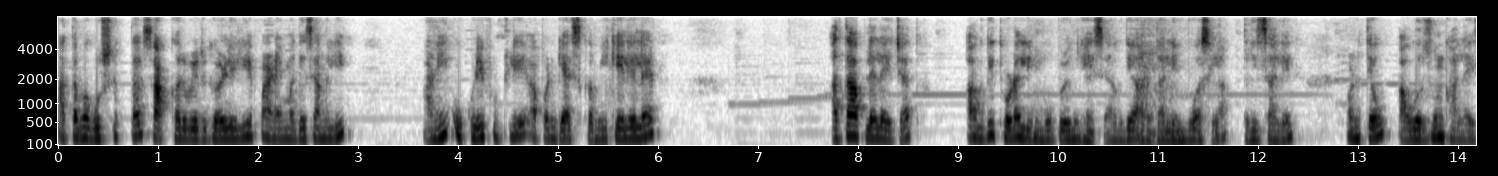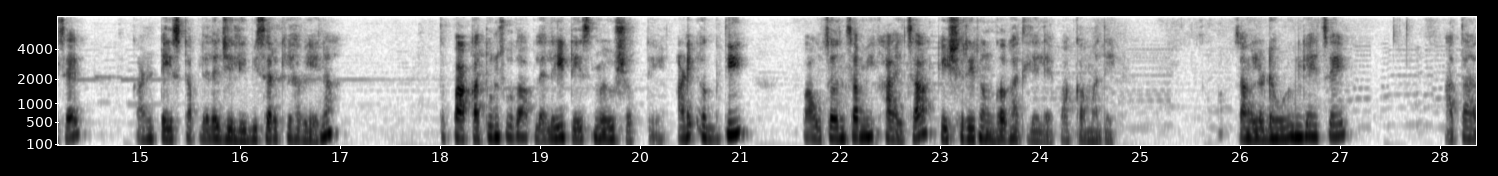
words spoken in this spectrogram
आता बघू शकता साखर विरघळलेली आहे पाण्यामध्ये चांगली. आणि उकळी फुटली आपण गॅस कमी केलेला आहे. आता आपल्याला याच्यात अगदी थोडा लिंबू पिळून घ्यायचा आहे. अगदी अर्धा लिंबू असला तरी चालेल. पण तो आवर्जून घालायचा आहे. कारण टेस्ट आपल्याला जिलेबीसारखी हवी आहे ना? तर पाकातून सुद्धा आपल्याला ही टेस्ट मिळू शकते. आणि अगदी पावचांचा मी खायचा केशरी रंग घातलेला आहे पाकामध्ये. चांगलं ढवळून घ्यायचं आहे आता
